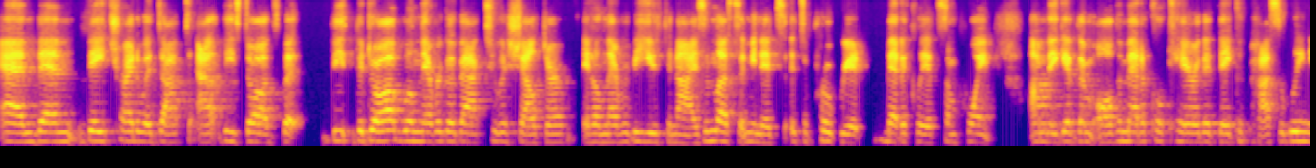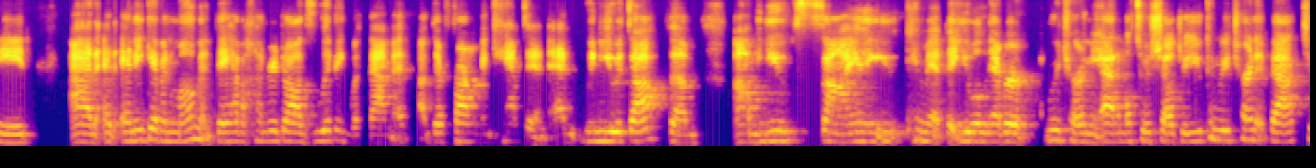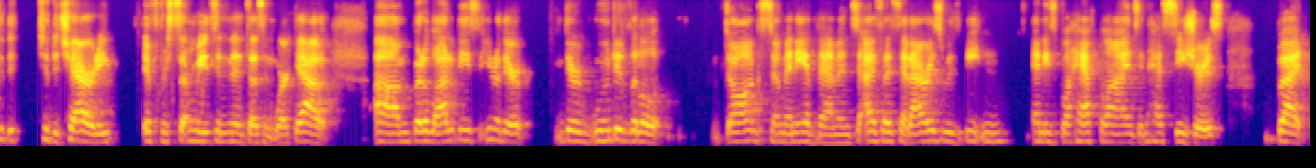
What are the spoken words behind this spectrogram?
And then they try to adopt out these dogs, but the, the dog will never go back to a shelter. It'll never be euthanized unless, I mean, it's it's appropriate medically at some point. Um, they give them all the medical care that they could possibly need. And at any given moment, they have 100 dogs living with them at their farm in Camden. And when you adopt them, um, you sign you commit that you will never return the animal to a shelter. You can return it back to the to the charity if for some reason it doesn't work out. Um, but a lot of these, you know, they're they're wounded little dogs, so many of them. And as I said, ours was beaten and he's half blind and has seizures. But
